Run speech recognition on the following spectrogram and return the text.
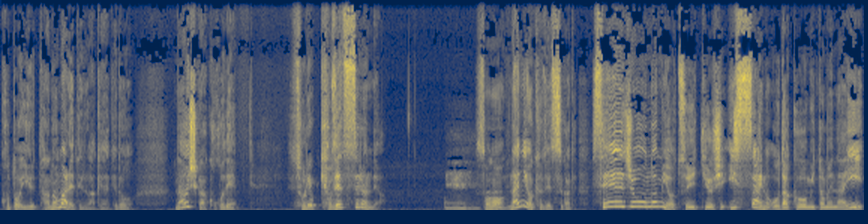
ことを言う、頼まれてるわけだけど、ナウシカはここで、それを拒絶するんだよ。うん。その何を拒絶するかって、正常のみを追求し、一切のオダクを認めない、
